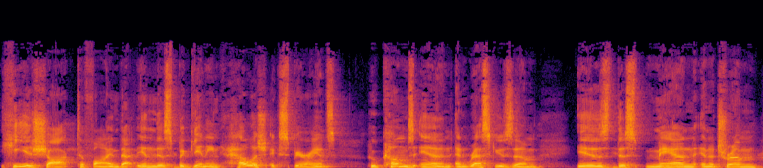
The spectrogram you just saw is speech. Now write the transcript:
he is shocked to find that in this beginning hellish experience, who comes in and rescues them is this man in a trim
